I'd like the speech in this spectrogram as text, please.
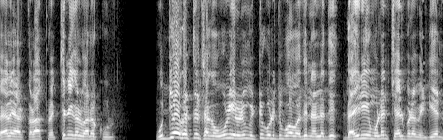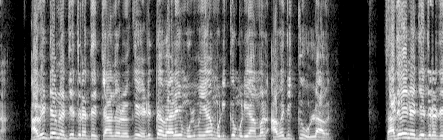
வேலையாட்களால் பிரச்சனைகள் வரக்கூடும். உத்தியோகத்தில் சக ஊழியரிடம் விட்டு கொடுத்து போவது நல்லது. தைரியமுடன் செயல்பட வேண்டிய நாள். அவிட்டம் நட்சத்திரத்தை சார்ந்தவர்களுக்கு எடுத்த வேலையை முழுமையாக முடிக்க முடியாமல் அவதிக்கு உள்ளாவர் சதய நட்சத்திரத்தை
